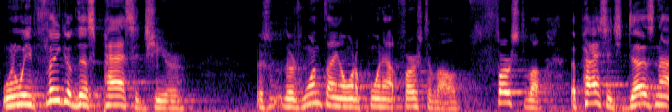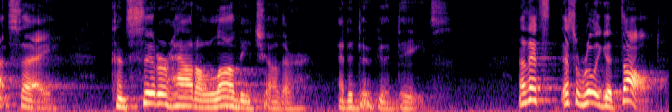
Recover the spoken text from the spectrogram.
When we think of this passage here, there's, there's one thing I want to point out first of all. First of all, the passage does not say, consider how to love each other and to do good deeds. Now, that's, that's a really good thought.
